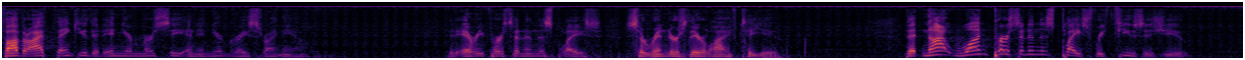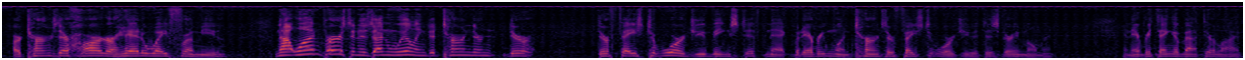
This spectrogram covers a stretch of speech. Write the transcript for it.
Father, I thank you that in your mercy and in your grace right now, that every person in this place surrenders their life to you. That not one person in this place refuses you or turns their heart or head away from you. Not one person is unwilling to turn their, their, their face towards you, being stiff necked, but everyone turns their face towards you at this very moment. And everything about their life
